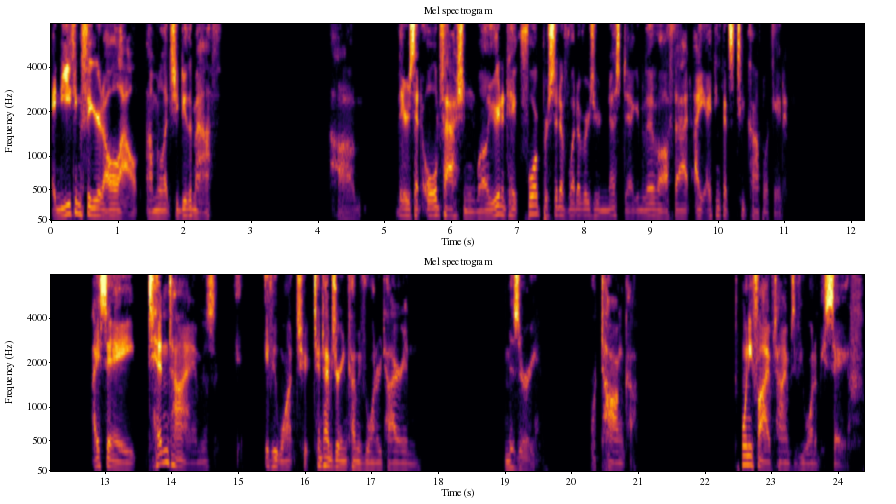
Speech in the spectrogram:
And you can figure it all out. I'm going to let you do the math. Um, there's that old fashioned, well, you're going to take 4% of whatever's your nest egg and live off that. I, I think that's too complicated. I say 10 times if you want to, 10 times your income if you want to retire in Missouri or Tonga, 25 times if you want to be safe.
